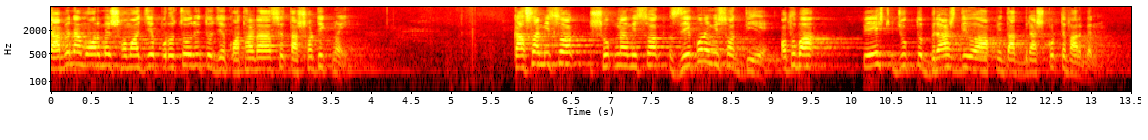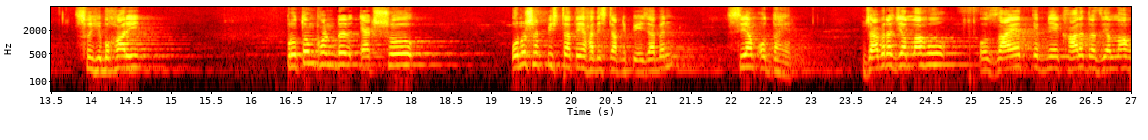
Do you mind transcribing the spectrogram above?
যাবে না মর্মে সমাজে প্রচলিত যে কথাটা আছে তা সঠিক নয়। কাঁচা মিসওয়াক, শুকনা মিসওয়াক যে কোনো মিসওয়াক দিয়ে অথবা পেস্ট যুক্ত ব্রাশ দিয়েও আপনি দাঁত ব্রাশ করতে পারবেন। সহি বুখারি প্রথম খণ্ডের একশো উনষাট পৃষ্ঠাতে হাদিসটা আপনি পেয়ে যাবেন, সিয়াম অধ্যায়ের। জাবের রাজিয়াল্লাহ ও জায়েদ ইবনে খালেদ রাজিয়াল্লাহ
